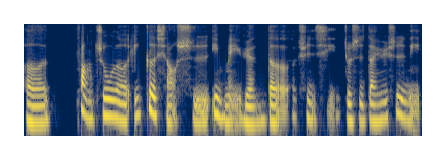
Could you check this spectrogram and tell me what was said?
呃放出了一个小时一美元的讯息，就是等于是你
